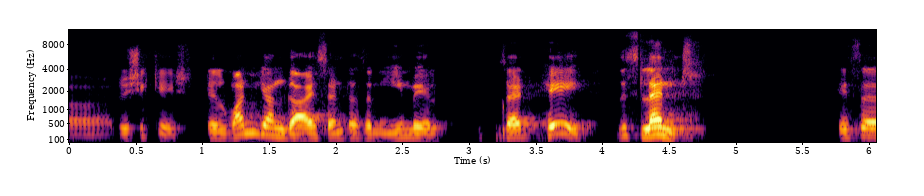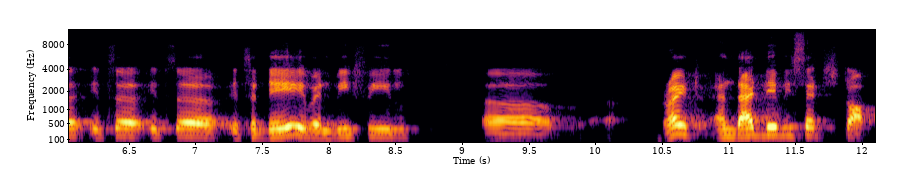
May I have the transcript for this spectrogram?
uh, Rishikesh. Till one young guy sent us an email, said, "Hey, this Lent, it's a, it's a, it's a, it's a day when we feel right." And that day we said, "Stop.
